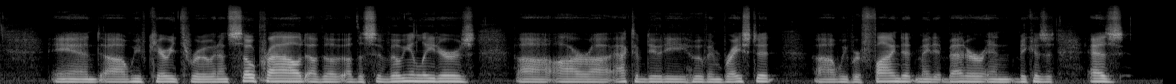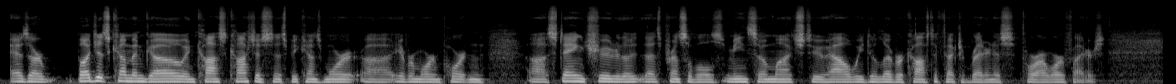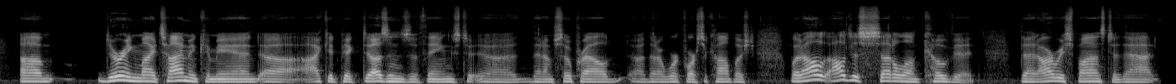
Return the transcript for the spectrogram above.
and uh, we've carried through. And I'm so proud of the of the civilian leaders, uh, our uh, active duty who've embraced it. Uh, we've refined it, made it better, and because as as our budgets come and go and cost consciousness becomes more uh, ever more important, uh, staying true to the, those principles means so much to how we deliver cost-effective readiness for our warfighters. Um, during my time in command, uh, I could pick dozens of things to, uh, that I'm so proud uh, that our workforce accomplished. But I'll, I'll just settle on COVID, that our response to that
